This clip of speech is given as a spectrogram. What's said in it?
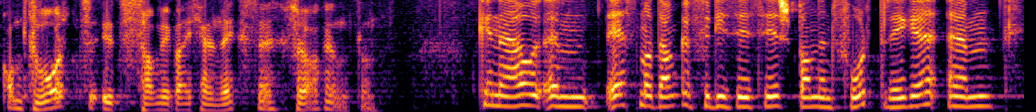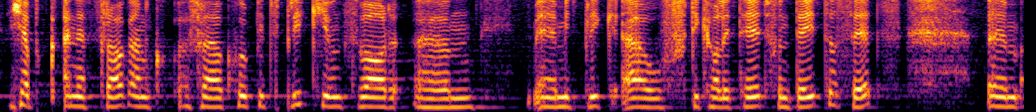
Antwort. Jetzt haben wir gleich eine nächste Frage. Und dann Genau, ähm, erstmal danke für diese sehr spannenden Vorträge. Ähm, ich habe eine Frage an Frau Kurpitz-Bricki und zwar, ähm, äh, mit Blick auf die Qualität von Datasets. Ähm,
